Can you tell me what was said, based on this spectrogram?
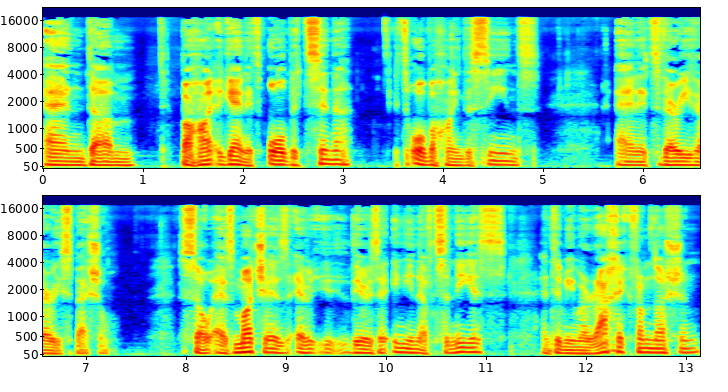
And um, behind, again, it's all bitzina, it's all behind the scenes, and it's very, very special. So, as much as every, there's an inyan of tzanias and to be marachik from Noshim,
